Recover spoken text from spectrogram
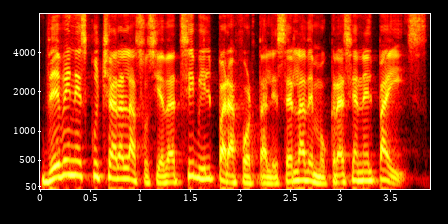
deben escuchar a la sociedad civil para fortalecer la democracia en el país.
